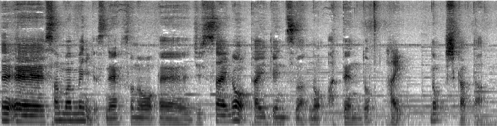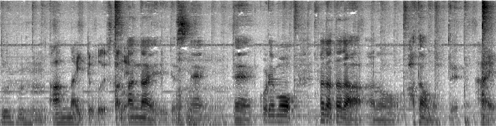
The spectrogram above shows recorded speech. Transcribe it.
で、え3番目にですねその、えー実際の体験ツアーのアテンドはい、の仕方。うんうんうん、案内ってことですかね。案内ですね、えーこれもただただあの旗を持ってはい、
